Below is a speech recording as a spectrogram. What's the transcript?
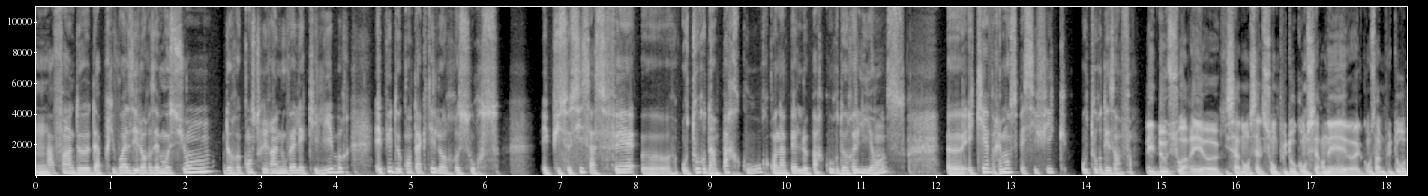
mmh. afin d'apprivoiser leurs émotions, de reconstruire un nouvel équilibre et puis de contacter leurs ressources. Et puis ceci, ça se fait euh, autour d'un parcours qu'on appelle le parcours de reliance et qui est vraiment spécifique autour des enfants. Les deux soirées euh, qui s'annoncent, elles sont plutôt concernées, euh, elles concernent plutôt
